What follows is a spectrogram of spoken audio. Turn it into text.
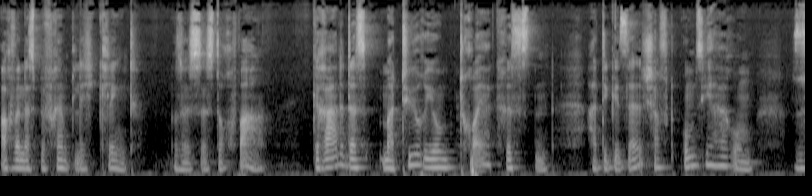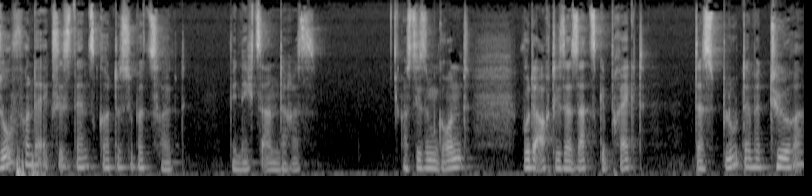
Auch wenn das befremdlich klingt, so ist es doch wahr. Gerade das Martyrium treuer Christen hat die Gesellschaft um sie herum so von der Existenz Gottes überzeugt wie nichts anderes. Aus diesem Grund wurde auch dieser Satz geprägt, das Blut der Märtyrer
